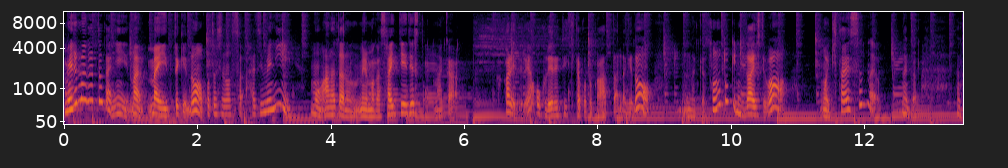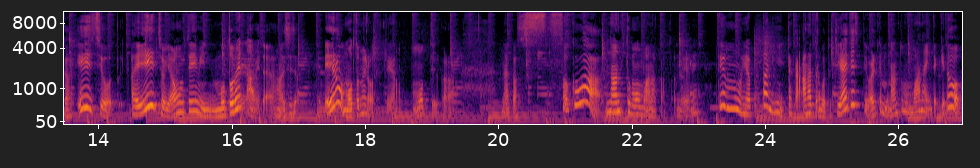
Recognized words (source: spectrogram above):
メルマガとかに、まあ、前言ったけど今年の初めにもうあなたのメルマガ最低ですとなんか書かれてるよ遅れてきたことがあったんだけどなんかその時に対してはお前期待すんなよ。なんかなんか A 値をあ A 値を山本恵美に求めんなみたいな話じゃん。エロを求めろって思ってるから。なんかそこは何とも思わなかったんだよね。でもやっぱりだからあなたのこと嫌いですって言われても何とも思わないんだけど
